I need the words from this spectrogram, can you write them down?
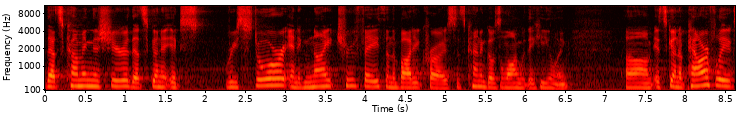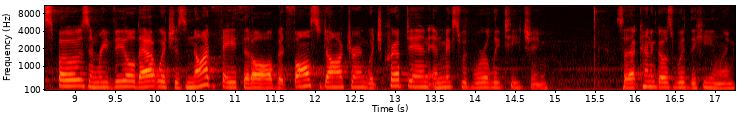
that's coming this year that's going to ex- restore and ignite true faith in the body of Christ. It kind of goes along with the healing. Um, it's going to powerfully expose and reveal that which is not faith at all, but false doctrine, which crept in and mixed with worldly teaching. So that kind of goes with the healing.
